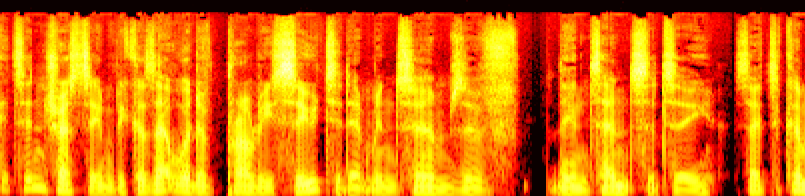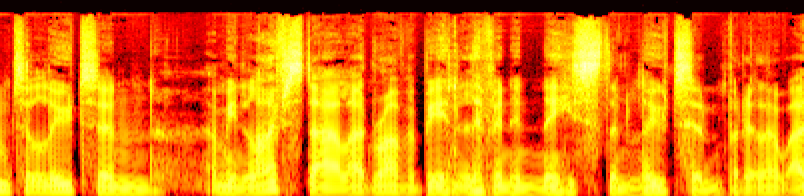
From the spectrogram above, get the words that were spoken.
It's interesting because that would have probably suited him in terms of the intensity. So to come to Luton, I mean, lifestyle. I'd rather be living in Nice than Luton. But I,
